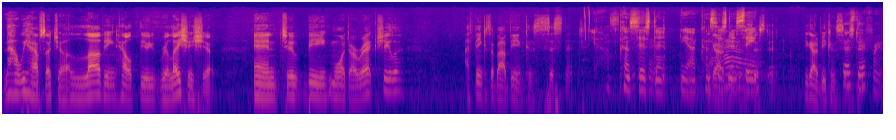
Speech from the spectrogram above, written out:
now we have such a loving, healthy relationship. And to be more direct, Sheila, I think it's about being consistent. Yeah, consistent, yeah, You consistency. consistent. You got to be consistent. That's consistent.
